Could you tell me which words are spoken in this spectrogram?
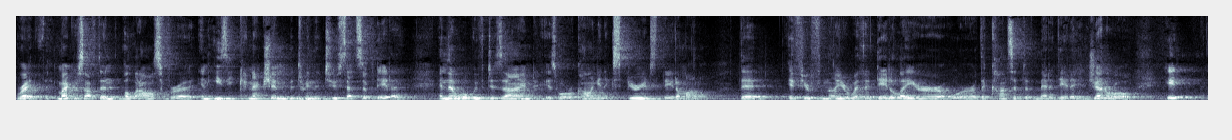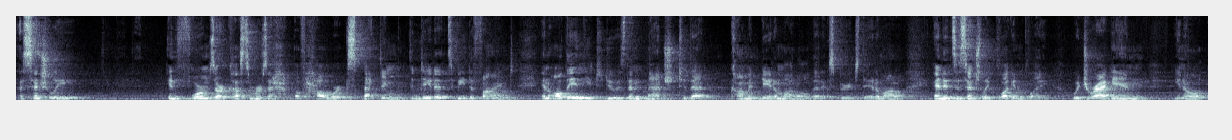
Right. Microsoft then allows for a, an easy connection between the two sets of data. And then what we've designed is what we're calling an experience data model. That if you're familiar with a data layer or the concept of metadata in general, it essentially informs our customers of of how we're expecting the mm-hmm. data to be defined. And all they need to do is then match to that common data model, that experience data model. And it's essentially plug and play. We drag in, you know,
